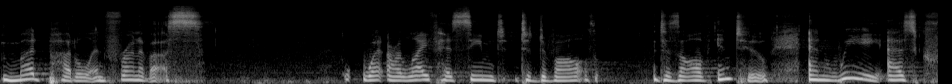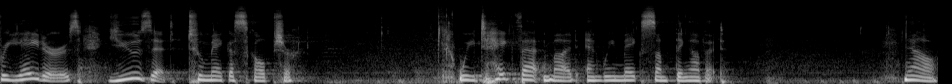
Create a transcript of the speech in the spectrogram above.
mud puddle in front of us. What our life has seemed to devolve, dissolve into, and we, as creators, use it to make a sculpture. We take that mud and we make something of it. Now,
